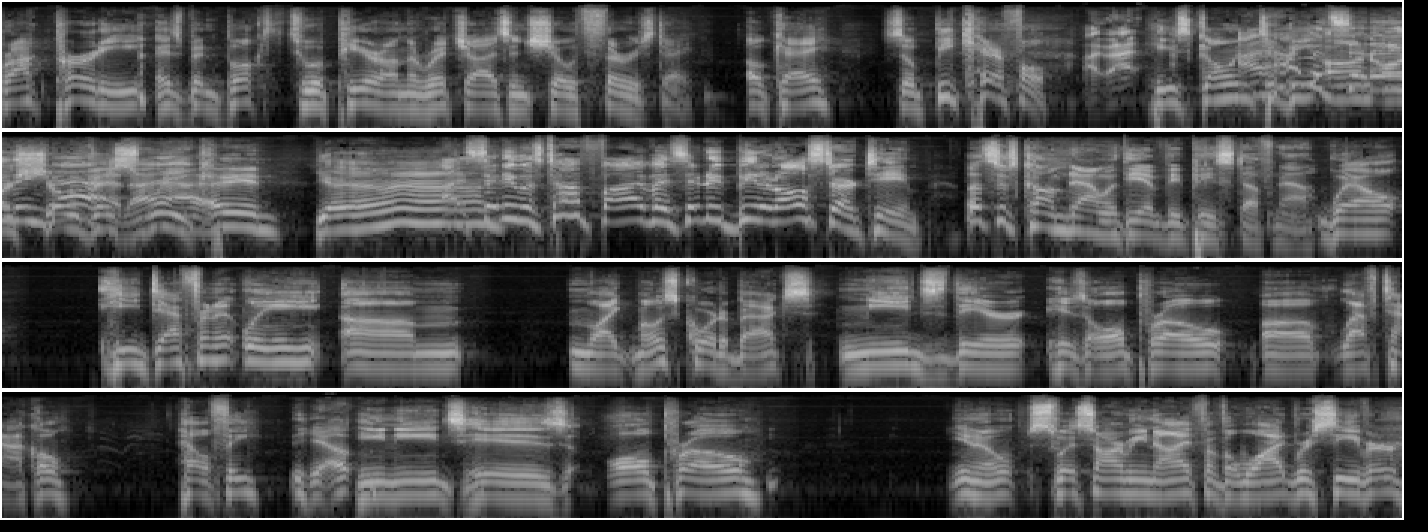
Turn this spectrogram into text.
Brock Purdy has been booked to appear on the Rich Eisen show Thursday. Okay, so be careful. I- He's going I to be on our show bad. this week. I mean- yeah, I said he was top five. I said he'd beat an all star team. Let's just calm down with the MVP stuff now. Well, he definitely, um, like most quarterbacks, needs their his All Pro uh, left tackle healthy. Yep. He needs his All Pro, you know, Swiss Army knife of a wide receiver.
